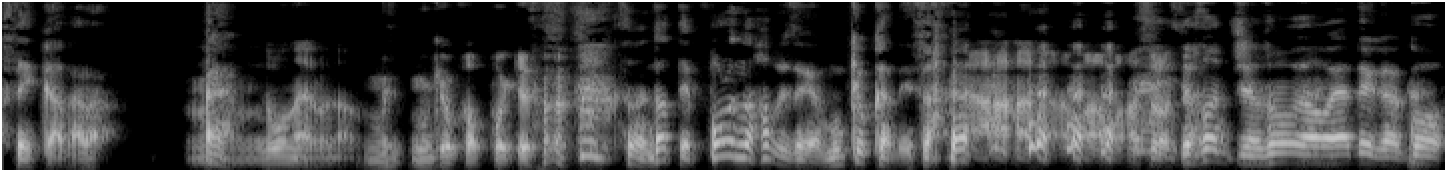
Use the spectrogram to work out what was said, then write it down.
ステッカーかなうん、どうなんやろうな。無無許可っぽいけど。そうだ。だってポルノハブ自体が無許可でさ、まあまあ、そうそう。よそんちの動画をやってるから、こ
